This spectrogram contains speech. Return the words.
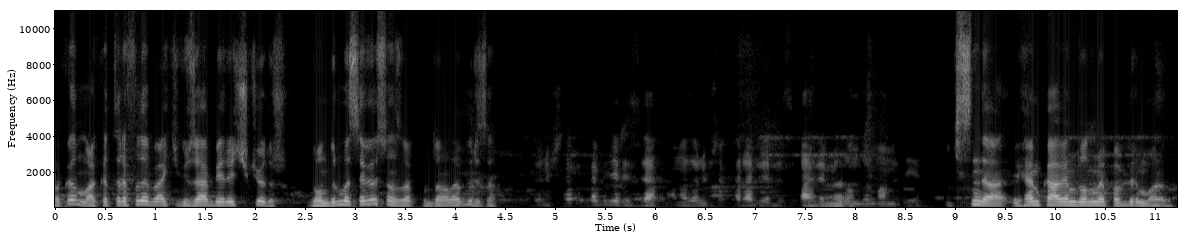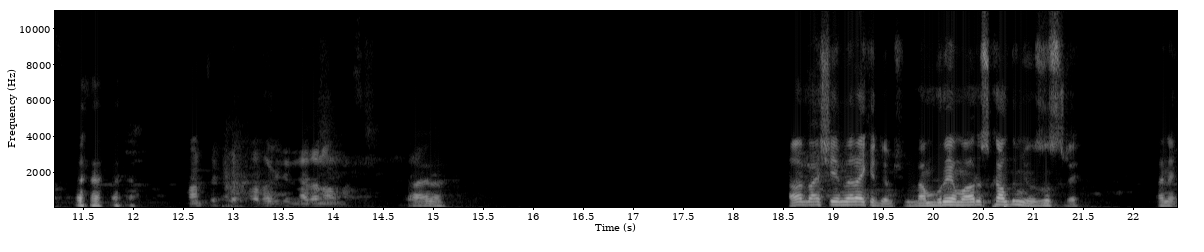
Bakalım arka tarafı da belki güzel bir yere çıkıyordur. Dondurma seviyorsanız bak buradan alabiliriz ha. Dönüşte bakabiliriz ya. Ona dönüşte karar veririz kahve mi dondurma mı diye. İkisini de hem kahve hem dondurma yapabilirim bu arada. Mantıklı olabilir neden olmasın. Aynen. Ama ben şeyi merak ediyorum şimdi. Ben buraya maruz kaldım ya uzun süre. Hani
